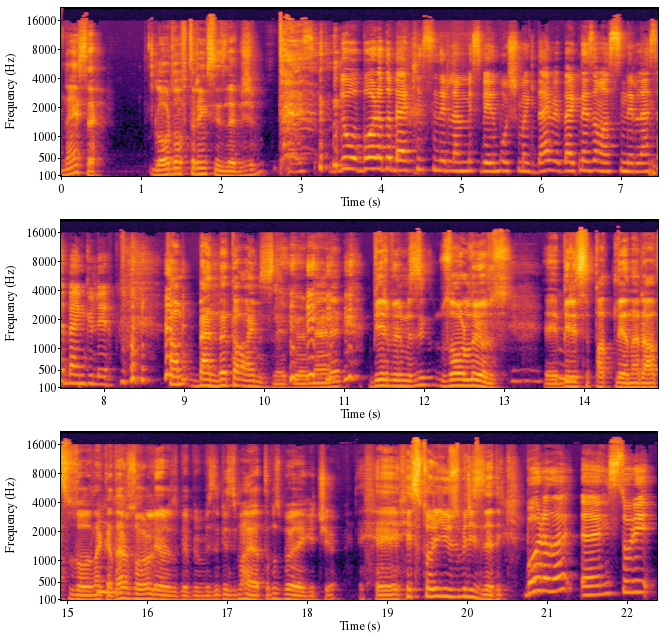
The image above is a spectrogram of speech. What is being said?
Neyse. Lord of the Rings izlemişim. Bu, bu arada Berk'in sinirlenmesi benim hoşuma gider ve Berk ne zaman sinirlense ben gülerim. Tam ben de ta aynısını yapıyorum. Yani birbirimizi zorluyoruz. Ee, birisi patlayana, rahatsız olana kadar zorluyoruz birbirimizi. Bizim hayatımız böyle geçiyor. Ee, History 101 izledik. Bu arada e, History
